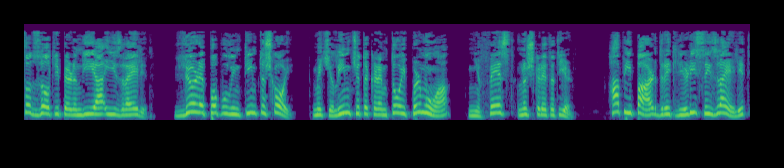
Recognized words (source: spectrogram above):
thotë Zoti Perëndia i Izraelit: Lëre popullin tim të shkojë, me qëllim që të kremtojë për mua një festë në shkretëtirë. Hapi i parë drejt lirisë së Izraelit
